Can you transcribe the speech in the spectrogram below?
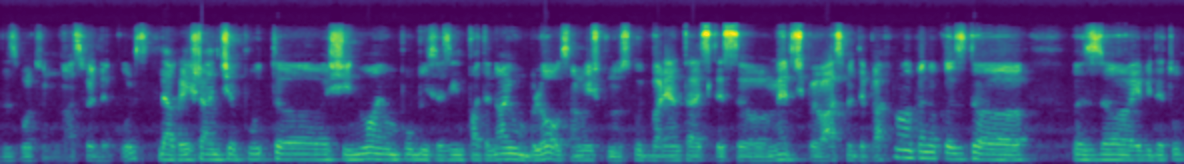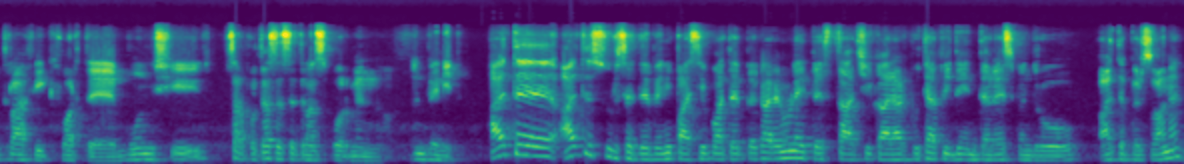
dezvolți un astfel de curs. Dacă ești la început uh, și nu ai un public, să zic, poate nu ai un blog sau nu ești cunoscut, varianta este să mergi pe o astfel de platformă pentru că îți dă, îți dă evident un trafic foarte bun și s-ar putea să se transforme în, în venit. Alte, alte surse de venit pasiv, poate pe care nu le-ai testat și care ar putea fi de interes pentru alte persoane,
